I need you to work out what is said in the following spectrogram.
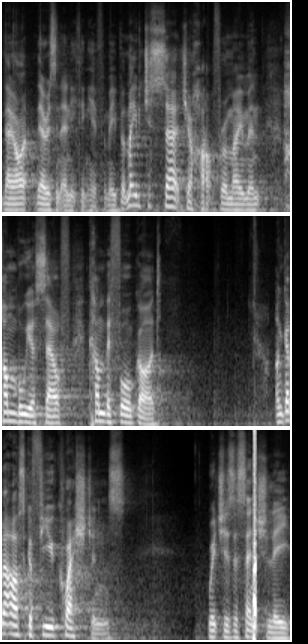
there, aren't, there isn't anything here for me. But maybe just search your heart for a moment, humble yourself, come before God. I'm going to ask a few questions, which is essentially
